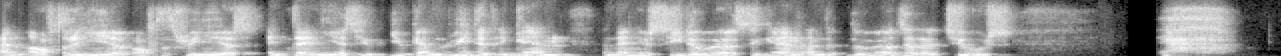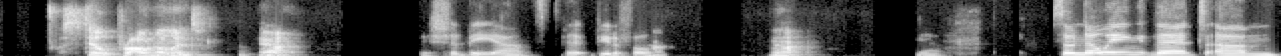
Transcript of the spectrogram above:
And after a year, after three years, in 10 years, you, you can read it again. And then you see the words again. And the, the words that I choose, yeah, still proud on it. Yeah. It should be, yeah. It's beautiful. Yeah. Yeah. So knowing that um,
